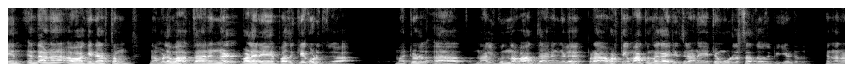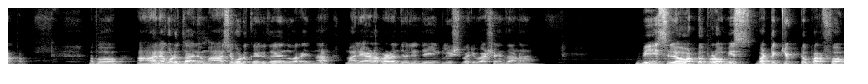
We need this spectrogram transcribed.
എന്താണ് ആ വാക്കിന്റെ അർത്ഥം? നമ്മൾ വാഗ്ദാനങ്ങൾ വളരെ പതുക്കെ കൊടുക്കുക. മറ്റുള്ള നൽകുന്ന വാഗ്ദാനങ്ങൾ പ്രാവർത്തികമാക്കുന്ന കാര്യത്തിലാണ് ഏറ്റവും കൂടുതൽ ശ്രദ്ധ ഉദിപ്പിക്കേണ്ടത് എന്നാണ് അർത്ഥം. അപ്പോൾ ആന കൊടുത്താലും ആശ കൊടുക്കരുത് എന്ന് പറയുന്ന മലയാള പഴഞ്ചൊല്ലിന്റെ ഇംഗ്ലീഷ് പരിഭാഷ എന്താണ്? Be slow to promise but quick to perform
